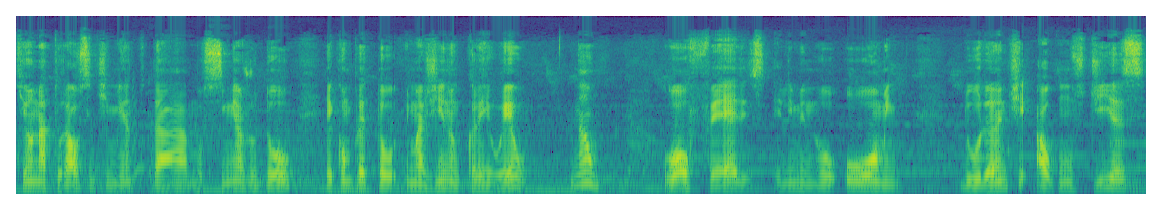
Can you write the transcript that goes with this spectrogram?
que o natural sentimento da mocinha ajudou e completou. Imaginam, creio eu? Não. O alferes eliminou o homem durante alguns dias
